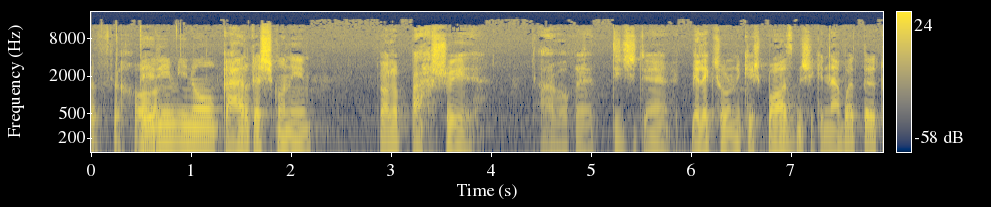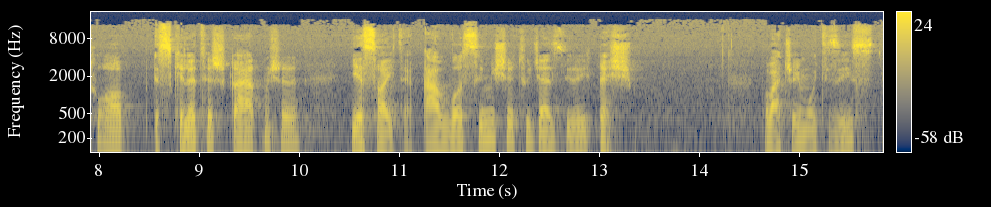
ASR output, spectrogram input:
افتخار. بریم اینو غرقش کنیم. حالا بخشوی در واقع دیجیت الکترونیکش باز میشه که نباید بره تو آب. اسکلتش غرق میشه. یه سایت قواسی میشه تو جزیره قشم. با بچه های محیط زیست.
